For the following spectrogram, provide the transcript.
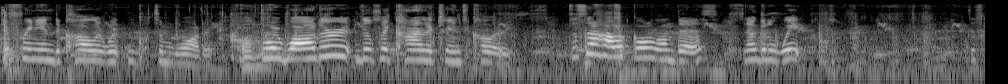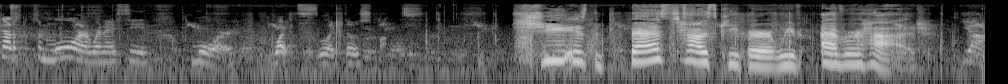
different in the color with some water. Oh. The water looks like kind of change color. This is how it goes on this, and I'm gonna wait. Just gotta put some more when I see more whites like those spots. She is the best housekeeper we've ever had. Yeah,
